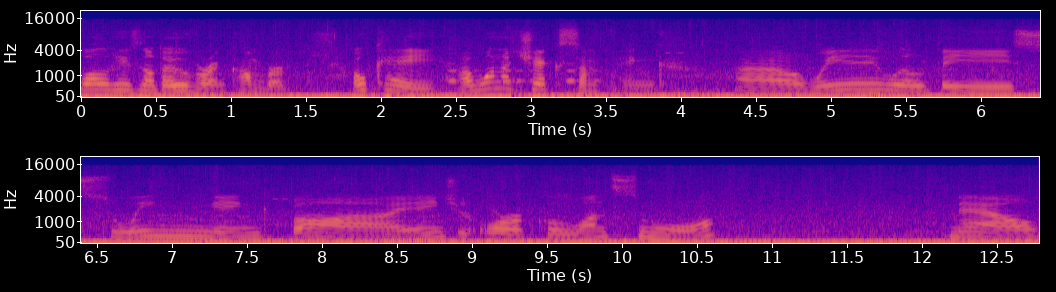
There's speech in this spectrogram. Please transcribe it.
Well, he's not over encumbered. Okay, I want to check something. Uh, we will be swinging by Angel Oracle once more. Now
